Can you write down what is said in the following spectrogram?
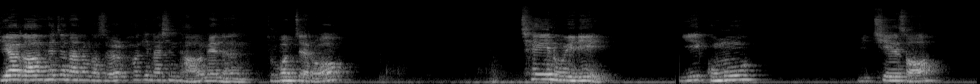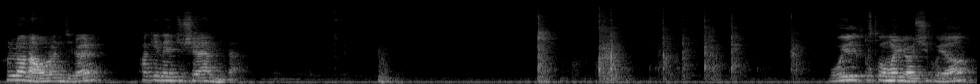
기아가 회전하는 것을 확인하신 다음에는 두 번째로 체인 오일이 이 고무 위치에서 흘러나오는지를 확인해 주셔야 합니다. 오일 뚜껑을 여시고요.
